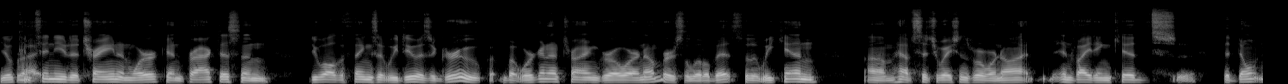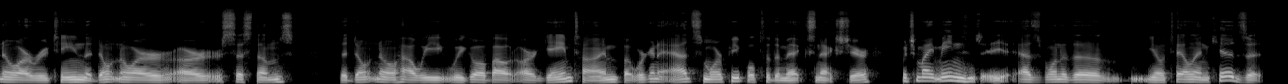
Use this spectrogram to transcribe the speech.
You'll Right. continue to train and work and practice and do all the things that we do as a group, but we're going to try and grow our numbers a little bit so that we can um, have situations where we're not inviting kids uh, that don't know our routine, that don't know our, our systems, that don't know how we, we go about our game time, but we're going to add some more people to the mix next year, which might mean as one of the you know tail end kids that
